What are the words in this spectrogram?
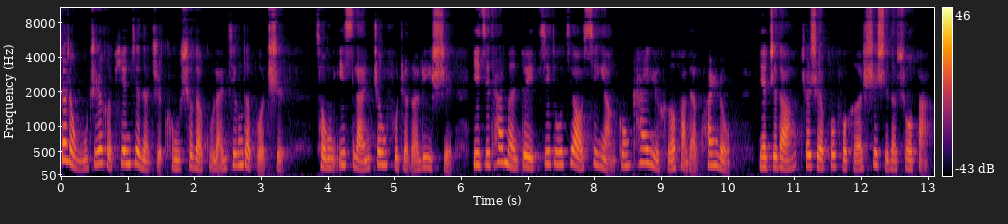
这种无知和偏见的指控受到《古兰经》的驳斥。从伊斯兰征服者的历史以及他们对基督教信仰公开与合法的宽容，也知道这是不符合事实的说法。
